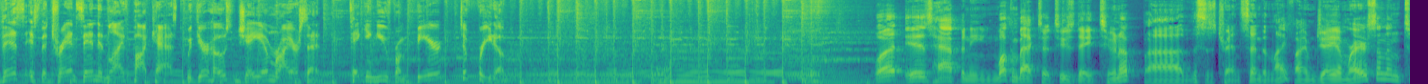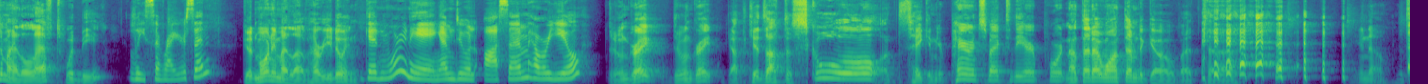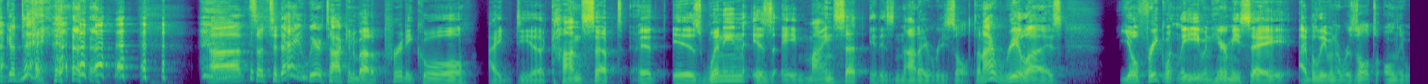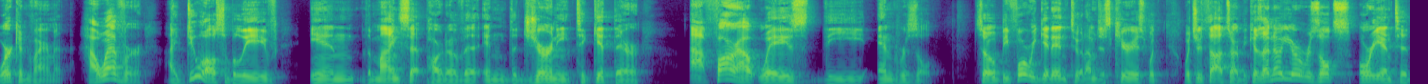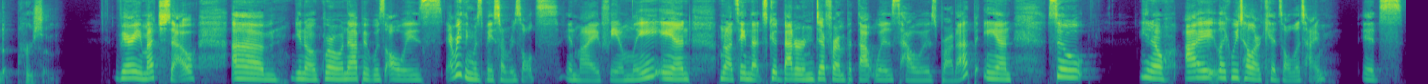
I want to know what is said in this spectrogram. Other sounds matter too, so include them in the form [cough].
This is the Transcendent Life podcast with your host, J.M. Ryerson, taking you from fear to freedom. What is happening? Welcome back to Tuesday Tune Up. Uh, this is Transcendent Life. I'm J.M. Ryerson, and to my left would be Lisa Ryerson. Good morning, my love. How are you doing? Good morning. I'm doing awesome. How are you? Doing great. Doing great. Got the kids off to school, taking your parents back to the airport. Not that I want them to go, but uh, [laughs] you know, it's a good day. [laughs] uh, so today we are talking about a pretty cool idea, concept. It is winning is a mindset, it is not a result. And I realize you'll frequently even hear me say, I believe in a result only work environment. However, I do also believe in the mindset part of it and the journey to get there uh, far outweighs the end result. So before we get into it, I'm just curious what what your thoughts are because I know you're a results oriented person. Very much so. Um, you know, growing up, it was always everything was based on results in my family. And I'm not saying that's good, bad, or indifferent, but that was how I was brought up. And so, you know, I like we tell our kids all the time it's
